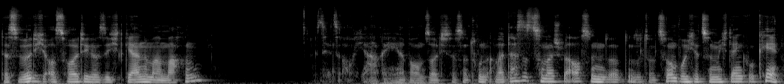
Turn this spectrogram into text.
Das würde ich aus heutiger Sicht gerne mal machen. Ist jetzt auch Jahre her, warum sollte ich das noch tun? Aber das ist zum Beispiel auch so eine Situation, wo ich jetzt für mich denke, okay,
